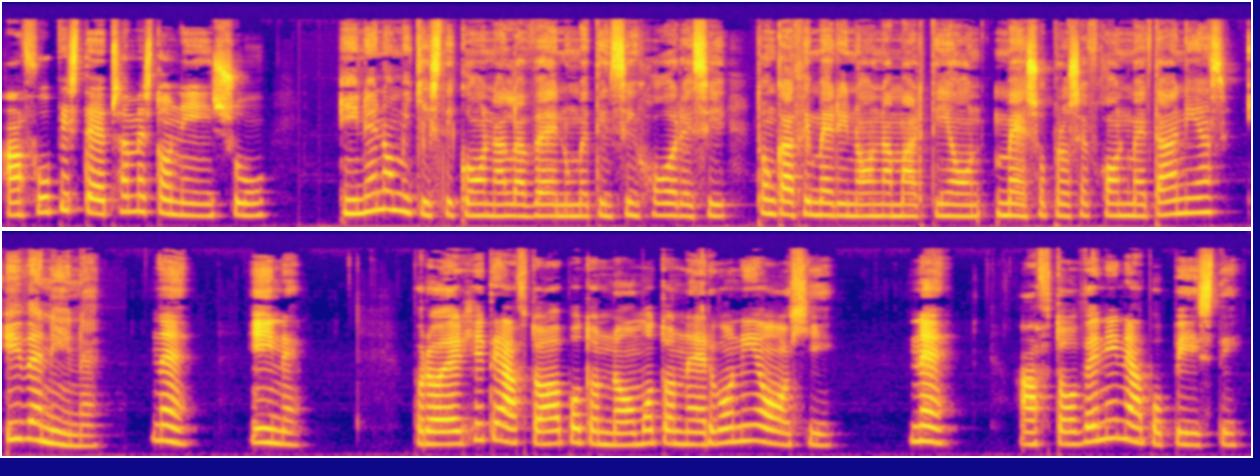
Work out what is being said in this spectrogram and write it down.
Αφού πιστέψαμε στον Ιησού, είναι νομικιστικό να λαβαίνουμε την συγχώρεση των καθημερινών αμαρτιών μέσω προσευχών μετάνοιας ή δεν είναι; Ναι, είναι. Προέρχεται αυτό από τον νόμο των έργων ή όχι; Ναι, αυτό δεν είναι από πίστη.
